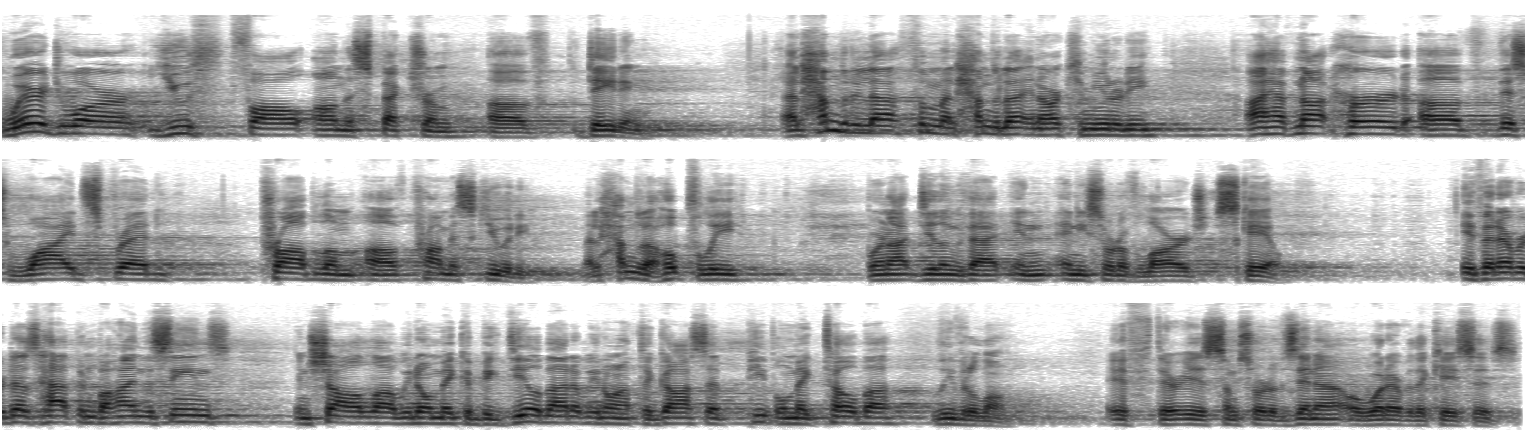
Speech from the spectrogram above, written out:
Where do our youth fall on the spectrum of dating? Alhamdulillah, thumma alhamdulillah, in our community, I have not heard of this widespread problem of promiscuity. Alhamdulillah, hopefully, we're not dealing with that in any sort of large scale. If it ever does happen behind the scenes, inshallah, we don't make a big deal about it, we don't have to gossip. People make tawbah, leave it alone, if there is some sort of zina or whatever the case is.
